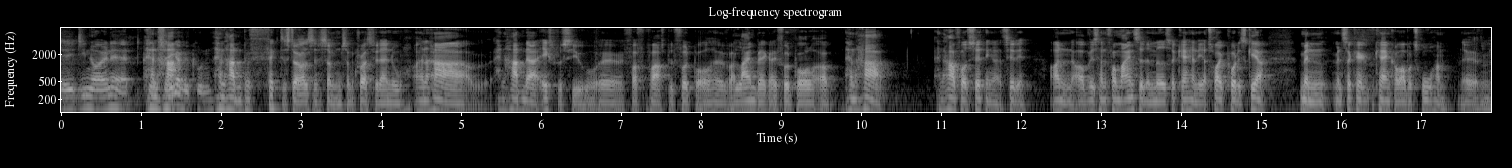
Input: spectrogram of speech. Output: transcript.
øh, i dine øjne, at Han har, vil kunne? han har den perfekte størrelse, som, som CrossFit er nu. Og han har, han har den der eksplosive øh, for, for at spille fodbold, øh, var linebacker i fodbold, og han har, han har forudsætninger til det. Og, og hvis han får mindsetet med, så kan han. Jeg tror ikke på, at det sker, men, men så kan, kan han komme op og true ham. Øhm,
